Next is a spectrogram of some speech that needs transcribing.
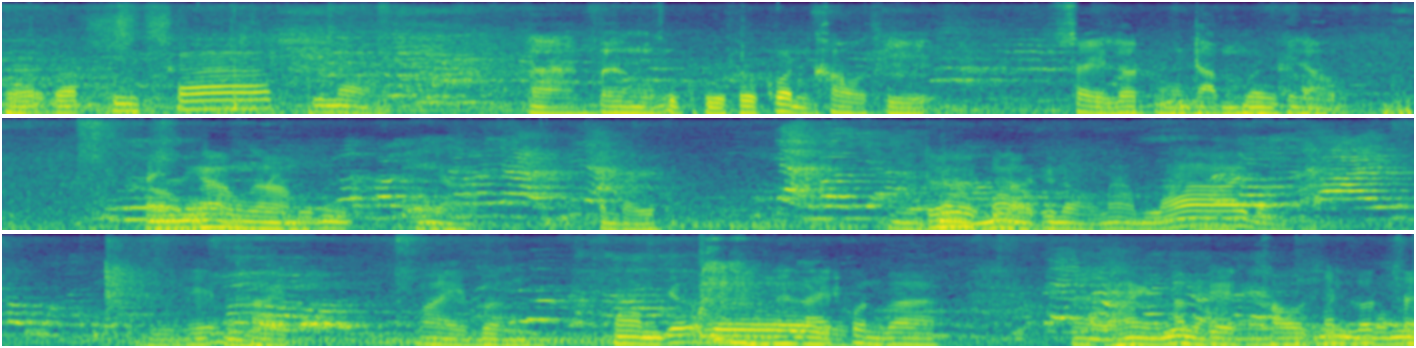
สวัสดีครับพี่น้องอ่าเบิ่งสุขุทุกคนเข้าที่ใส่รถดำเบิ่งพี่น้องให้งามงามบ่งามอันใดเด้อน้ำพี่มาน้องพี่น้องน้ำหลายบ่เฮ็ดไผไม่เบิ่งน้ำเยอะเลยหลายๆคนว่าเอ่อให้นี่อัปแหละเดตเขาที่รถใส่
